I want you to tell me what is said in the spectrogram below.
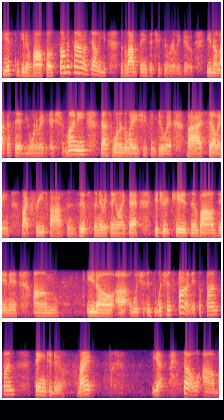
kids can get involved. So summertime, I'm telling you, there's a lot of things that you can really do. You know, like I said, you want to make extra money. That's one of the ways you can do it by selling like freeze pops and zips and everything like that. Get your kids involved in it. Um, you know, uh, which is which is fun. It's a fun, fun thing to do, right? Yeah. So, um,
